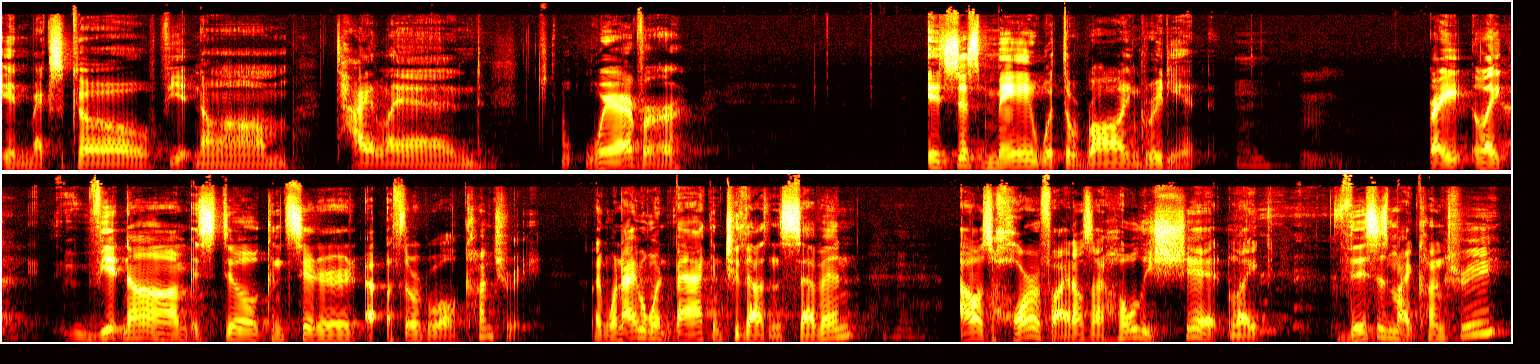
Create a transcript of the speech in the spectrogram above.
in Mexico, Vietnam, Thailand, wherever, it's just made with the raw ingredient, mm. right? Like Vietnam is still considered a, a third world country. Like when I went back in 2007, I was horrified. I was like, holy shit, like this is my country,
